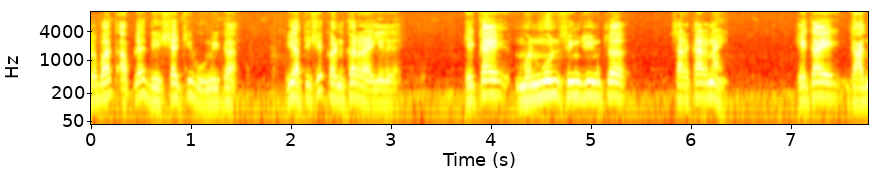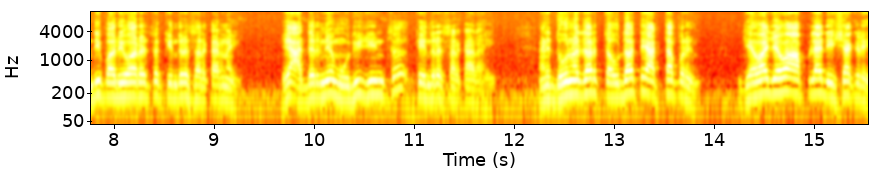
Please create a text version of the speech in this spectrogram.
संदर्भात आपल्या देशाची भूमिका ही अतिशय कणकर राहिलेली आहे. हे काय मनमोहन सिंगजींचं सरकार नाही हे काय गांधी परिवाराचं केंद्र सरकार नाही हे आदरणीय मोदीजींचं केंद्र सरकार आहे. आणि दोन हजार चौदा ते आत्तापर्यंत जेव्हा जेव्हा आपल्या देशाकडे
